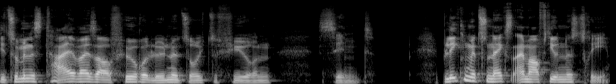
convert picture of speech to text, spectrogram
die zumindest teilweise auf höhere Löhne zurückzuführen sind. Blicken wir zunächst einmal auf die Industrie.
